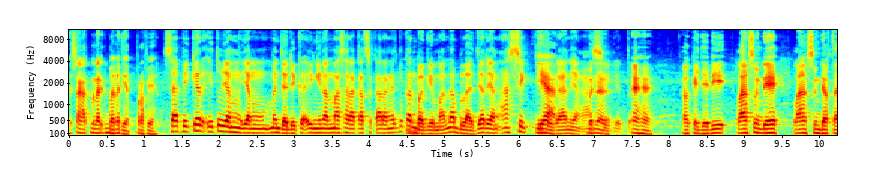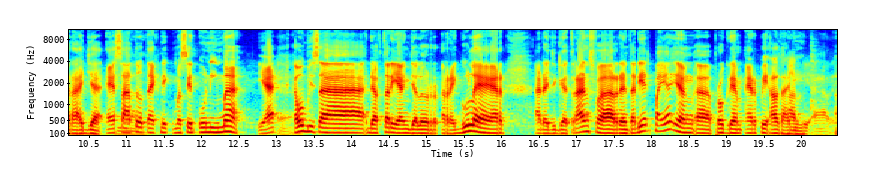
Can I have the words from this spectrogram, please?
sangat menarik banget ya, Prof ya. saya pikir itu yang yang menjadi keinginan masyarakat sekarang itu kan bagaimana belajar yang asik gitu Mhm. Iya, kan yang bener. asik gitu Eh, Oke, jadi langsung deh, langsung daftar aja. S1 Iya. Teknik Mesin Unima, ya. Kamu bisa daftar yang jalur reguler, ada juga transfer, dan tadi Pak ya yang eh, program RPL tadi. RPL, iya.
